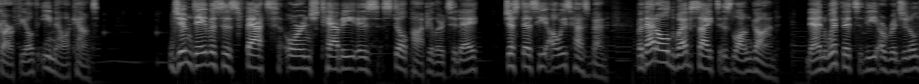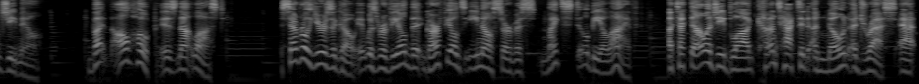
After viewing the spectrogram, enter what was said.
Garfield email account. Jim Davis's fat orange tabby is still popular today, just as he always has been, but that old website is long gone, and with it, the original Gmail. But all hope is not lost. Several years ago, it was revealed that Garfield's email service might still be alive. A technology blog contacted a known address at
